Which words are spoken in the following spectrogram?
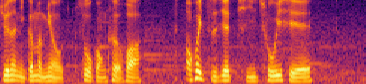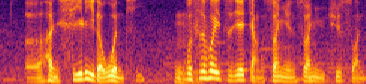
觉得你根本没有做功课的话，我会直接提出一些呃很犀利的问题，不是会直接讲酸言酸语去酸你。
